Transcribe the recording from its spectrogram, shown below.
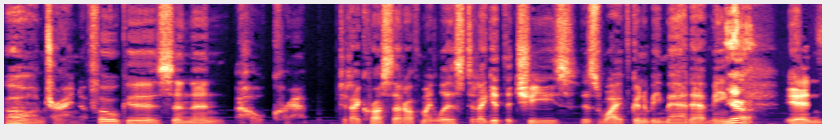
oh I'm trying to focus and then oh crap did I cross that off my list? Did I get the cheese? Is wife going to be mad at me? Yeah. And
